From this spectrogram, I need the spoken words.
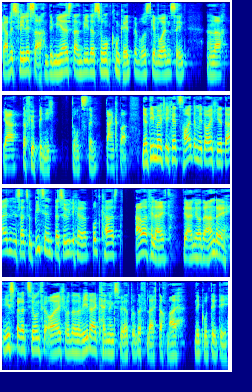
gab es viele Sachen, die mir erst dann wieder so konkret bewusst geworden sind. Und dachte, ja, dafür bin ich trotzdem dankbar. Ja, die möchte ich jetzt heute mit euch hier teilen. Ist halt so ein bisschen ein persönlicher Podcast, aber vielleicht die eine oder andere Inspiration für euch oder der Wiedererkennungswert oder vielleicht auch mal eine gute Idee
